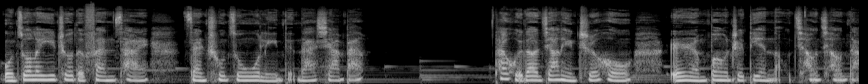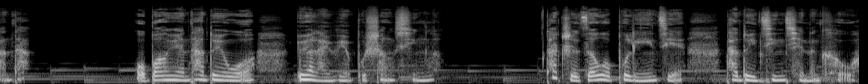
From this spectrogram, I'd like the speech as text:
我做了一周的饭菜，在出租屋里等他下班。他回到家里之后，仍然抱着电脑敲敲打打。我抱怨他对我越来越不上心了。他指责我不理解他对金钱的渴望。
